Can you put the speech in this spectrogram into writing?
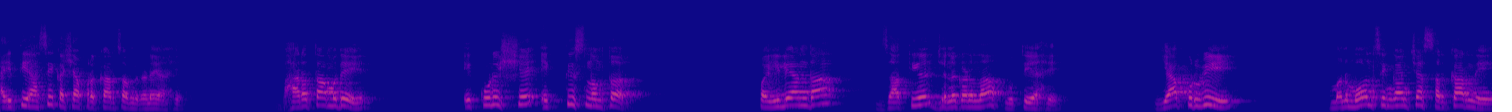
ऐतिहासिक अशा प्रकारचा निर्णय आहे. भारतामध्ये एकोणीसशे एकतीस नंतर पहिल्यांदा जातीय जनगणना होते आहे. यापूर्वी मनमोहन सिंगांच्या सरकारने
